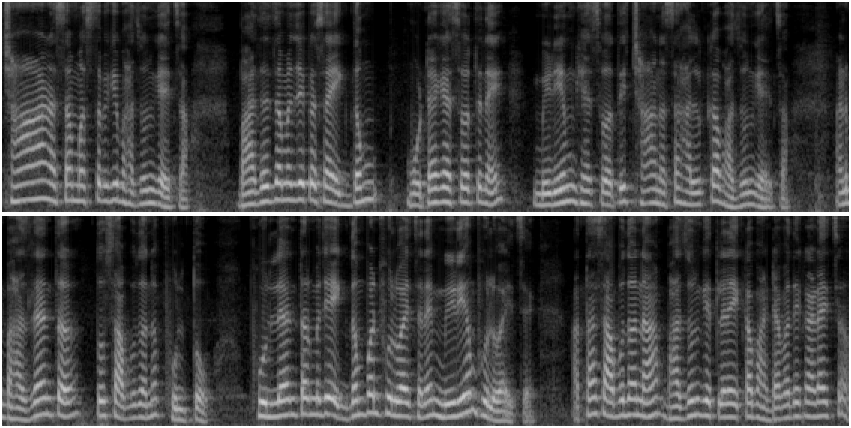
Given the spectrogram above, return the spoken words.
छान असा मस्तपैकी भाजून घ्यायचा. भाजायचा म्हणजे कसा एकदम मोठ्या गॅसवरती नाही मिडियम गॅसवरती छान असा हलका भाजून घ्यायचा. आणि भाजल्यानंतर तो साबुदाणा फुलतो. फुलल्यानंतर म्हणजे एकदम पण फुलवायचं नाही मिडियम फुलवायचं आहे आता साबुदाणा भाजून घेतलेला एका भांड्यामध्ये काढायचं.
